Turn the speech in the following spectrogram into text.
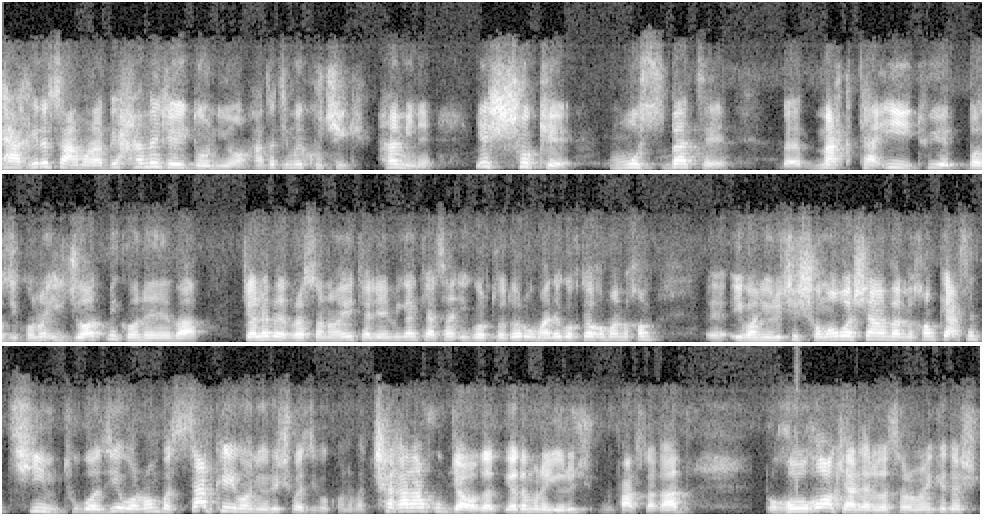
تغییر سرمربی همه جای دنیا حتی تیم کوچیک همینه. یه شوک مثبت مقطعی توی بازیکنها ایجاد می‌کنه و جالب رسانه های ایتالیا میگن که اصلا ایگور تودور اومده گفته آقا من می‌خوام ایوان یوریچ شما باشم و می‌خوام که اصلا تیم تو بازی با روم با سبک ایوان یوریچ بازی بکنه. و چقدر خوب جواب داد. یادمون یوریچ فصل قبل غوغا کرد در بارسلونایی که داشت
